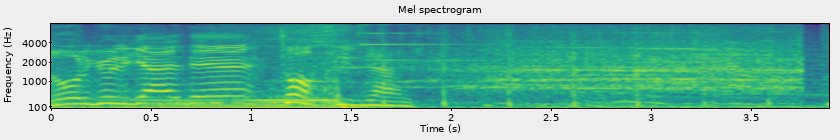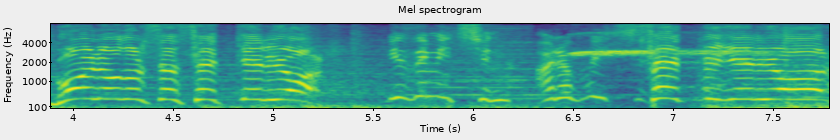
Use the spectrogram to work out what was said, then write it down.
Nurgül geldi. Çok güzel. Gol olursa set geliyor. bizim için, araba için. Set mi geliyor?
